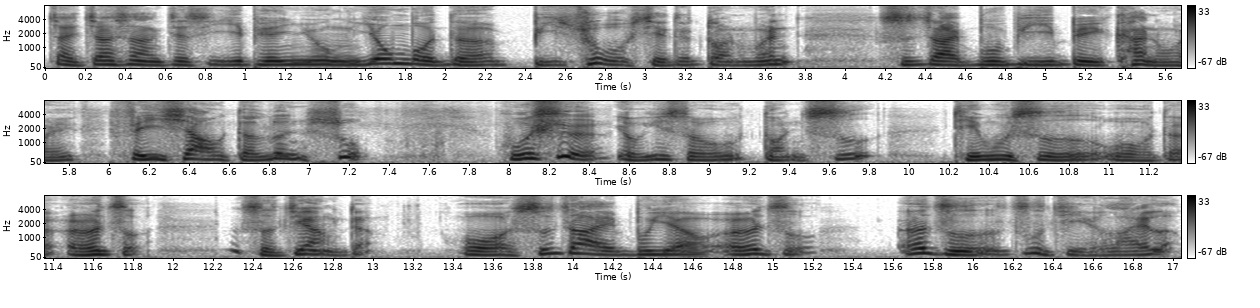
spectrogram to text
再加上这是一篇用幽默的笔触写的短文，实在不必被看为非孝的论述。胡适有一首短诗，题目是《我的儿子》，是这样的：我实在不要儿子，儿子自己来了。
